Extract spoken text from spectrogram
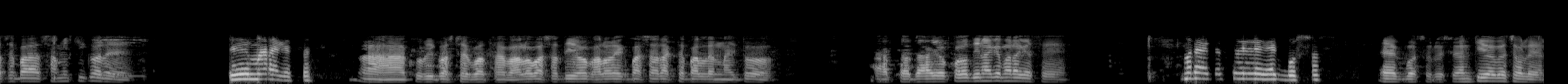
আছে বা স্বামী কি করে? মারা গেছে। খুবই কষ্টের কথা। ভালোবাসা দিয়েও ভালো এক বাসা রাখতে পারলেন নাই তো। আচ্ছা যাই হোক কতদিন আগে মারা গেছে? মারা গেছে এক বছর। এক বছর হয়েছে। কীভাবে চলেন?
